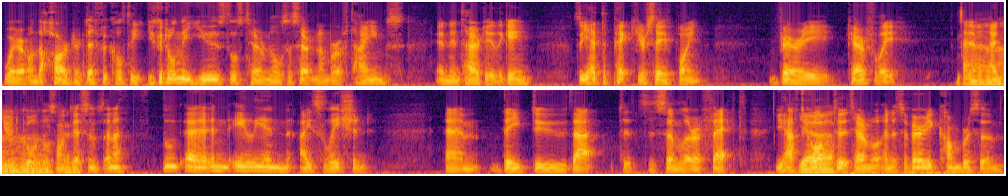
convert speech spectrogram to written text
where on the harder difficulty, you could only use those terminals a certain number of times in the entirety of the game. So you had to pick your save point very carefully, um, and you would go those ah, okay. long distances. And I, uh, in Alien Isolation, um, they do that to, to similar effect. You have to yeah. go up to the terminal, and it's a very cumbersome.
